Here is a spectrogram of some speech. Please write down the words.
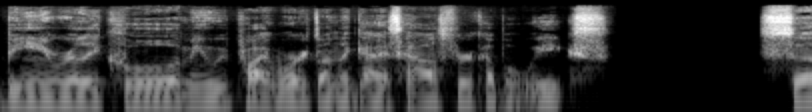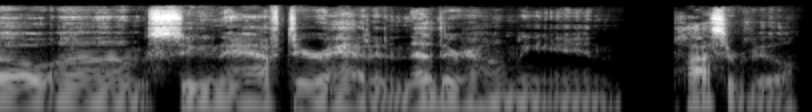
being really cool. I mean, we probably worked on the guy's house for a couple weeks. So um soon after I had another homie in Placerville.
